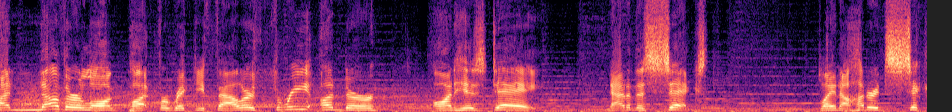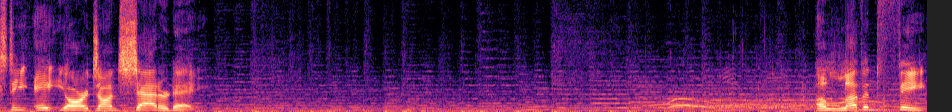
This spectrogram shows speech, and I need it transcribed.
Another long putt for Rickie Fowler, three under on his day. Now to the sixth, playing 168 yards on Saturday. Eleven feet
